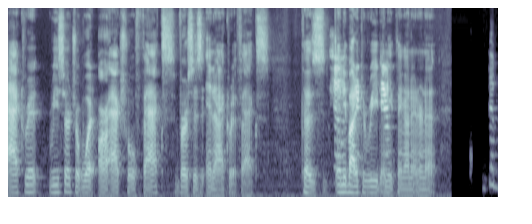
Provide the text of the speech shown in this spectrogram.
accurate research or what are actual facts versus inaccurate facts? Because so anybody can read anything on the internet. The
